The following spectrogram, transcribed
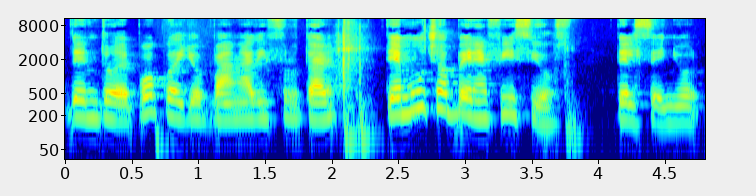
Dentro de poco ellos van a disfrutar de muchos beneficios del Señor.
